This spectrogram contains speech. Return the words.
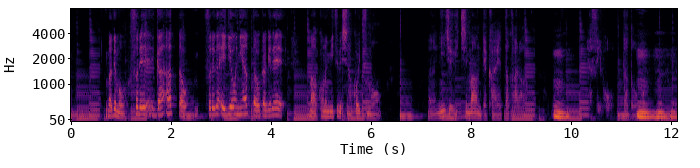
んまあでも、それがあった、それがエディオンにあったおかげで、まあこの三菱のこいつも、うん21万で買えたから、うん。うん。安い方だとうんう思う。ん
